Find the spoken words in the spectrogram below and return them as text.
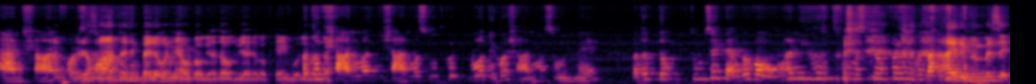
and Shan for Rizwan I think پہلے اوور میں آؤٹ ہو گیا تھا اس بیچارے کو کیا ہی بولا مطلب بندہ؟ شان شان مسعود کو وہ دیکھو شان مسعود نے مطلب تو تم سے ٹیمبر بابوما نہیں ہو تو اس کے اوپر بھی بتا آئی ریممبر سے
